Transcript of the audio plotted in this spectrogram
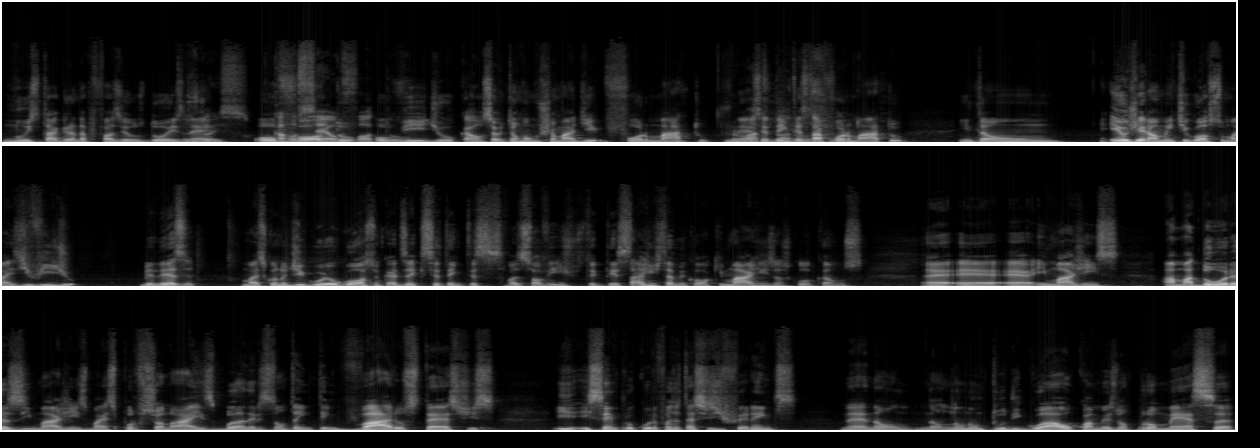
No Instagram dá para fazer os dois, os né? Dois. Ou carrossel, foto, foto, ou vídeo, carrossel. Então vamos chamar de formato. Né? formato né? Você tem que testar anúncio, né? formato. Então, eu geralmente gosto mais de vídeo, beleza? Mas quando eu digo eu gosto, não quer dizer que você tem que testar, fazer só vídeo. Você tem que testar. A gente também coloca imagens, nós colocamos é, é, é, imagens amadoras, imagens mais profissionais, banners. Então tem, tem vários testes e, e sempre procura fazer testes diferentes. Né? Não, não, não, não, tudo igual, com a mesma promessa.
